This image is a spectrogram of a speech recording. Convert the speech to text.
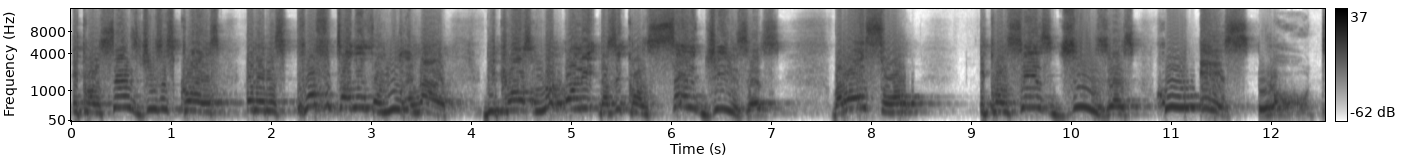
It concerns Jesus Christ and it is profitable for you and I because not only does it concern Jesus, but also it concerns Jesus who is Lord.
